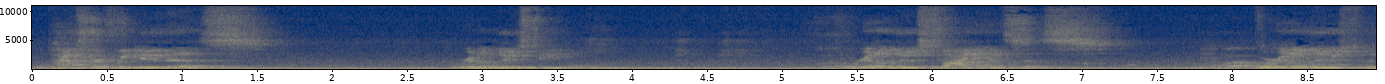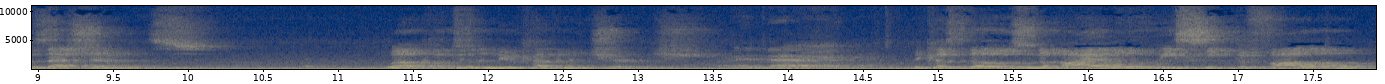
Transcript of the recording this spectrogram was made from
Well, Pastor, if we do this, we're going to lose people. We're going to lose finances. We're going to lose possessions. Welcome to the New Covenant Church. Amen. Because those in the Bible that we seek to follow,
